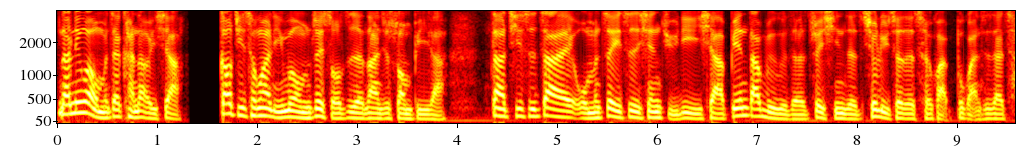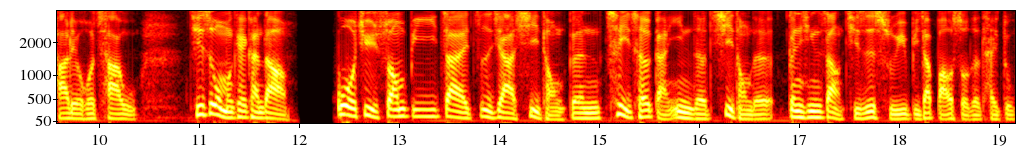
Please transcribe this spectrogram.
那另外，我们再看到一下。高级车款里面，我们最熟知的当然就双 B 啦。那其实，在我们这一次先举例一下 BMW 的最新的修理车的车款，不管是在 X 六或 X 五，其实我们可以看到，过去双 B 在自驾系统跟汽车感应的系统的更新上，其实属于比较保守的态度。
